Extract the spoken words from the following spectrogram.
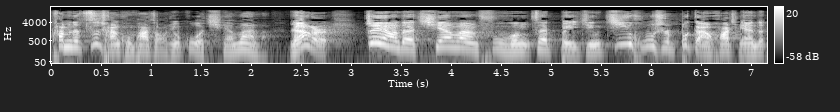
他们的资产恐怕早就过千万了。然而，这样的千万富翁在北京几乎是不敢花钱的，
